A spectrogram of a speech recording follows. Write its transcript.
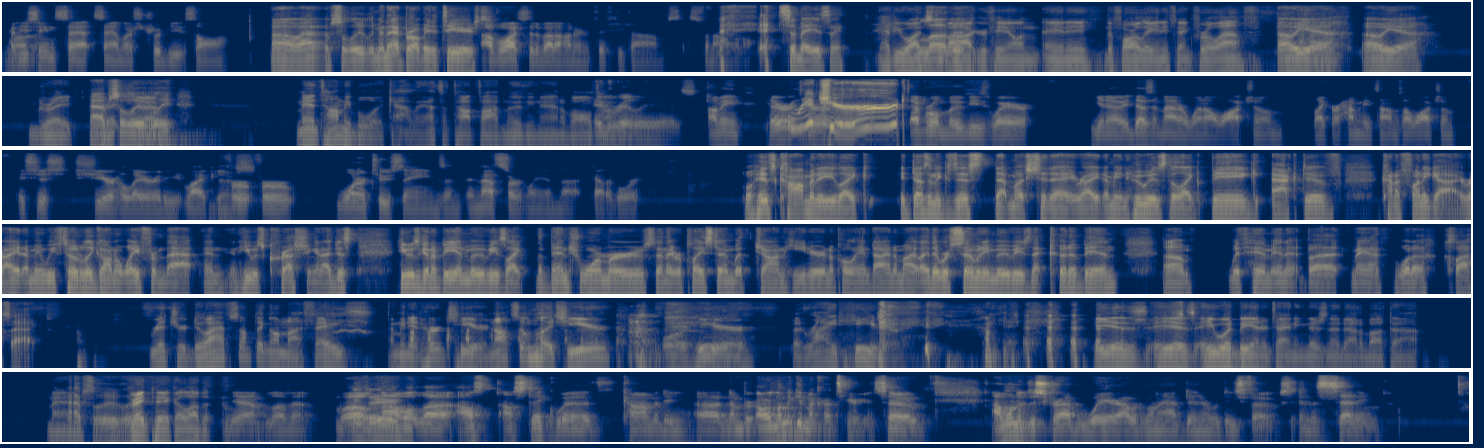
Have you seen Sa- Sandler's tribute song? Oh, absolutely, man! That brought me to tears. I've watched it about 150 times. It's phenomenal. it's amazing. Have you watched Love the it. biography on A and E, the Farley? Anything for a laugh? Oh yeah, uh, oh yeah, Great, great absolutely. show. Man, Tommy Boy, golly, that's a top five movie, man, of all time. it time. really is. I mean, there, there are Richard. several movies where, you know, it doesn't matter when I watch them, like or how many times I watch them. It's just sheer hilarity, like Yes. for for one or two scenes, and and that's certainly in that category. Well, his comedy, like, it doesn't exist that much today, right? I mean, who is the like big, active, kind of funny guy, right? I mean, we've totally gone away from that, and and he was crushing it. I just he was going to be in movies like The Bench Warmers, and they replaced him with Jon Heder, Napoleon Dynamite. Like, there were so many movies that could have been um, with him in it, but man, what a class act! Richard, do I have something on my face? I mean, it hurts here, not so much here or here, but right here. I mean, he is, he is, he would be entertaining. There's no doubt about that. Man, Absolutely, great pick. I love it. Yeah, love it. Well, sir. I will. Uh, I'll I'll stick with comedy. Uh, number, or let me give my criteria. So, I want to describe where I would want to have dinner with these folks in the setting.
